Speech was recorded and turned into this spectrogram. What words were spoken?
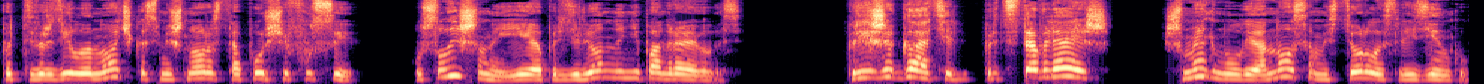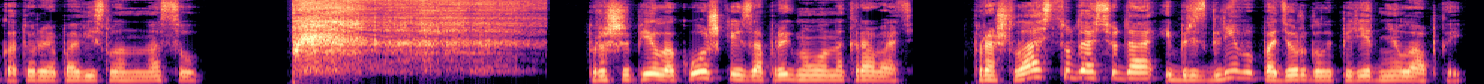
подтвердила ночка, смешно растопорщив усы. Услышанное ей определенно не понравилось. «Прижигатель! Представляешь?» Шмыгнул я носом и стерла слезинку, которая повисла на носу. Прошипела кошка и запрыгнула на кровать. Прошлась туда-сюда и брезгливо подергала передней лапкой.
